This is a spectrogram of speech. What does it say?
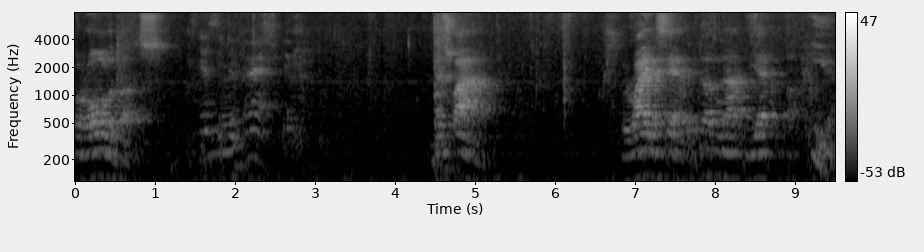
for all of us. Yes. That's why the writer said it does not yet appear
